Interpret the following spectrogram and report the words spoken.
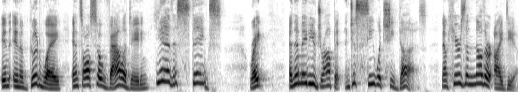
in, in a good way, and it's also validating, yeah, this stinks, right? And then maybe you drop it and just see what she does. Now, here's another idea.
